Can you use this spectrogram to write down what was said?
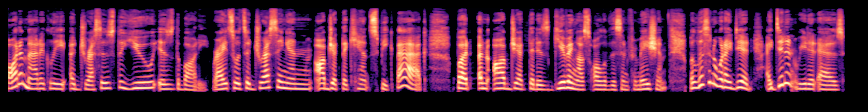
automatically addresses the you is the body, right? So it's addressing an object that can't speak back, but an object that is giving us all of this information. But listen to what I did. I didn't read it as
